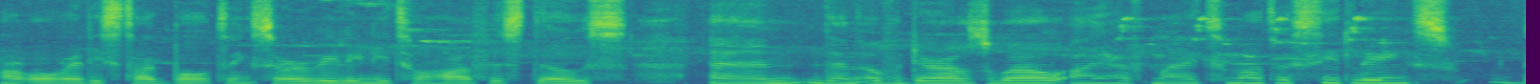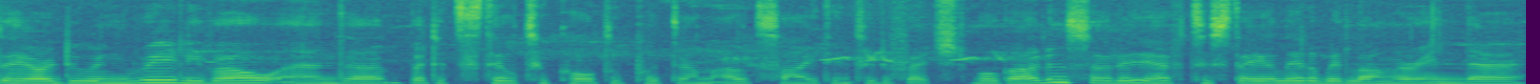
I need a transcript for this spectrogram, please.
are already start bolting, so I really need to harvest those. And then over there as well, I have my tomato seedlings. They are doing really well, and uh, but it's still too cold to put them outside into the vegetable garden, so they have to stay a little bit longer in there.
